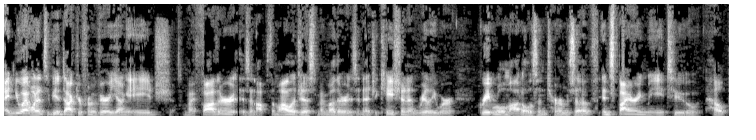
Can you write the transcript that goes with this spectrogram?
I knew I wanted to be a doctor from a very young age. My father is an ophthalmologist, my mother is in education, and really were great role models in terms of inspiring me to help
